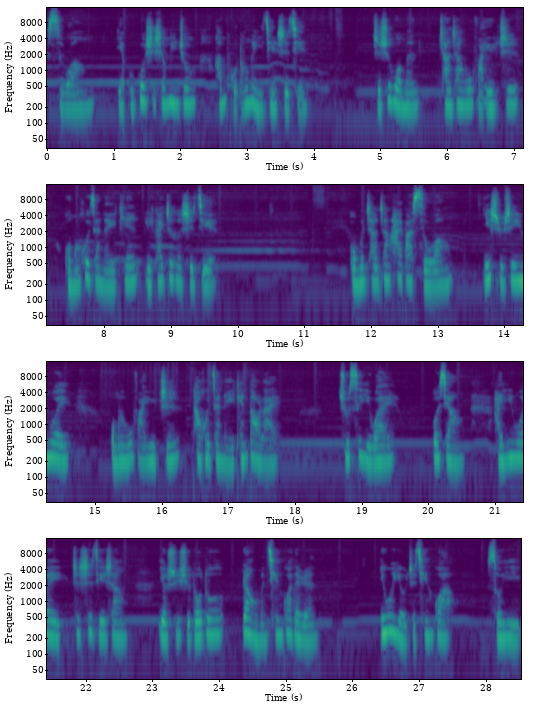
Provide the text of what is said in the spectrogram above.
死亡也不过是生命中很普通的一件事情，只是我们常常无法预知我们会在哪一天离开这个世界。我们常常害怕死亡，也许是因为我们无法预知它会在哪一天到来。除此以外，我想还因为这世界上有许许多多让我们牵挂的人。因为有着牵挂，所以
